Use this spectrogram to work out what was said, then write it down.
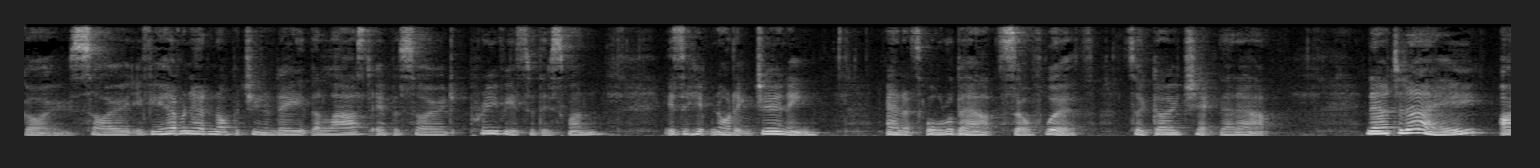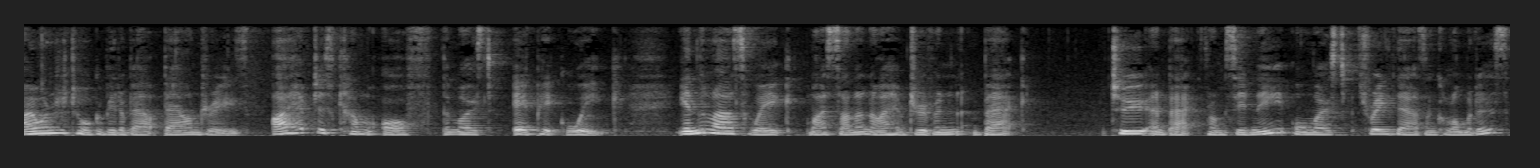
goes. So, if you haven't had an opportunity, the last episode previous to this one is a hypnotic journey and it's all about self worth. So, go check that out. Now, today I wanted to talk a bit about boundaries. I have just come off the most epic week. In the last week, my son and I have driven back to and back from Sydney, almost 3,000 kilometres.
